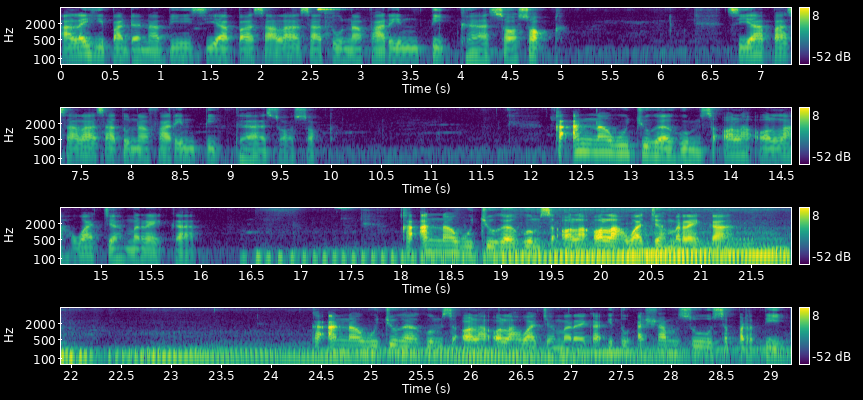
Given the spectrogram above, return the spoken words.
Alaihi pada nabi siapa salah satu nafarin tiga sosok siapa salah satu nafarin tiga sosok? Ka'anna wujuhahum seolah-olah wajah mereka. Ka'anna wujuhahum seolah-olah wajah mereka. Ka'anna wujuhahum seolah-olah wajah mereka itu asyamsu seperti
